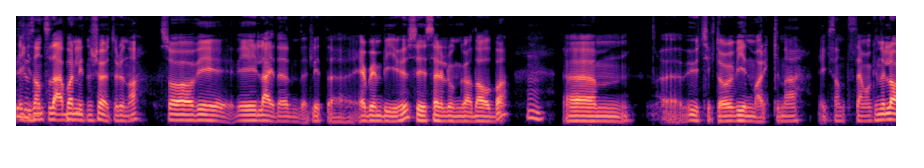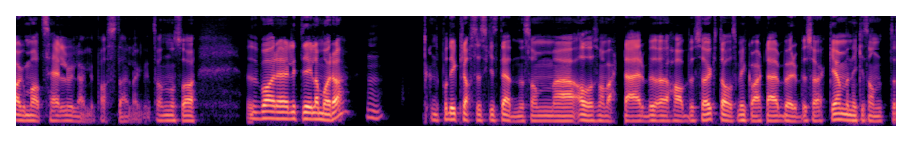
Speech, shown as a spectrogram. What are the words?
Ikke sant? Så det er bare en liten kjøretur unna. Så vi, vi leide et lite Airbnb-hus i Serrelunga d'Alba. Mm. Um, utsikt over vinmarkene, ikke sant. Så man kunne lage mat selv, vi lagde litt pasta, lagde litt sånn. Og så var det litt i La Morra. Mm. På de klassiske stedene som eh, alle som har vært der, har besøkt. Alle som ikke har vært der, bør besøke, men ikke sant.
